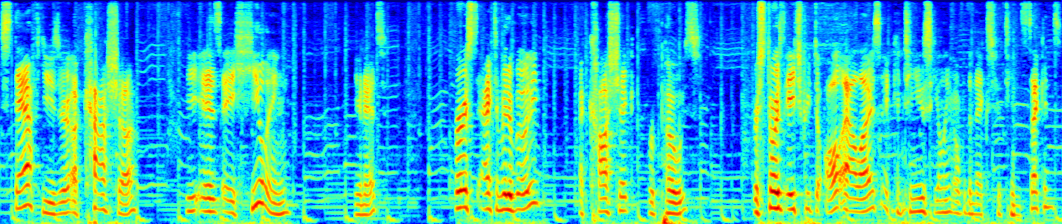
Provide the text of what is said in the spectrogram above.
staff user, Akasha. He is a healing unit. First activated ability, Akashic Repose. Restores HP to all allies and continues healing over the next 15 seconds.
